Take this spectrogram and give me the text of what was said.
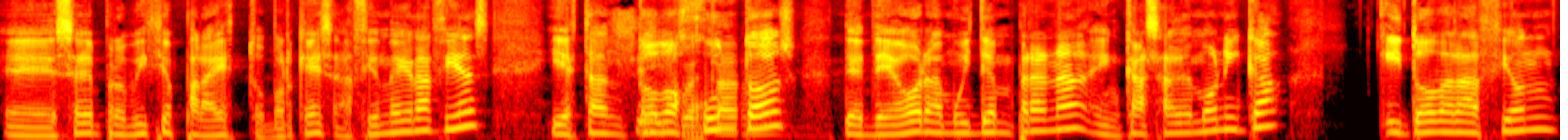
eh, ser propicios para esto, porque es acción de gracias y están Sí, todos juntos desde hora muy temprana en casa de Mónica y toda la acción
